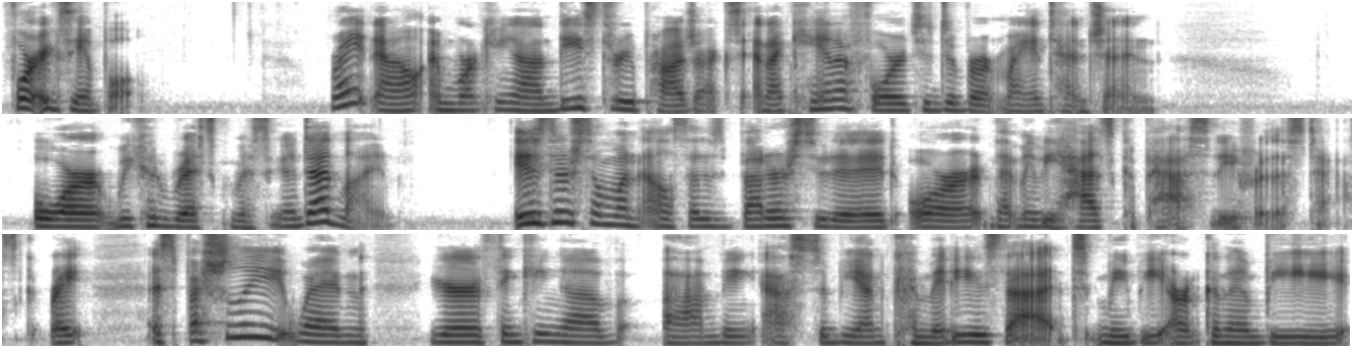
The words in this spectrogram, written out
For example, right now I'm working on these three projects and I can't afford to divert my attention, or we could risk missing a deadline is there someone else that is better suited or that maybe has capacity for this task, right? Especially when you're thinking of um, being asked to be on committees that maybe aren't going to be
